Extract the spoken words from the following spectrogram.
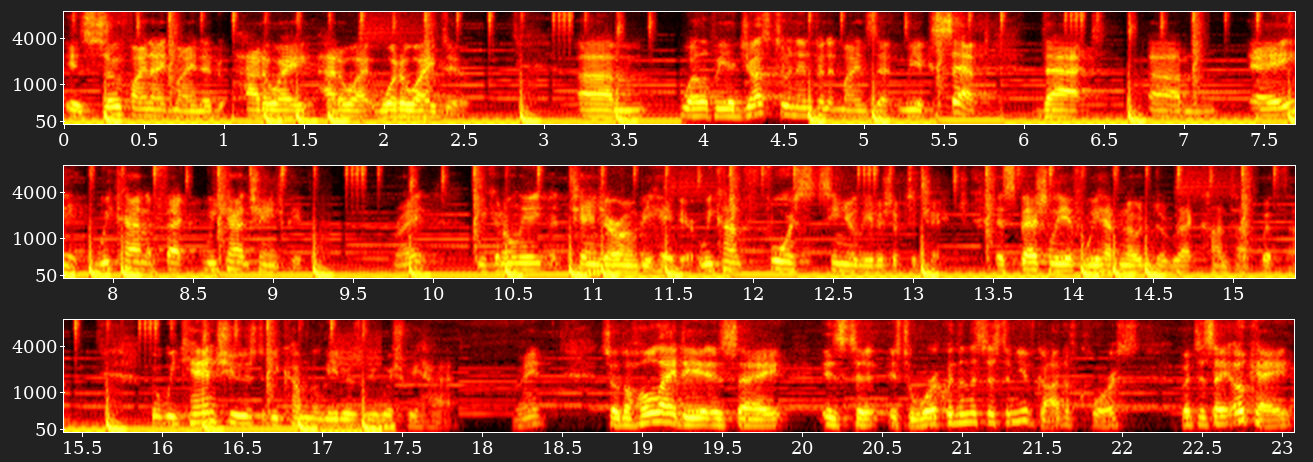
is so finite-minded? How do I? How do I? What do I do?" Um, well, if we adjust to an infinite mindset, we accept that um, a we can't affect, we can't change people right? We can only change our own behavior. We can't force senior leadership to change, especially if we have no direct contact with them. But we can choose to become the leaders we wish we had, right? So the whole idea is say is to is to work within the system you've got, of course, but to say, okay,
